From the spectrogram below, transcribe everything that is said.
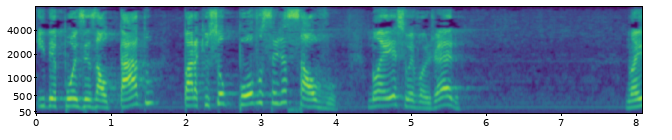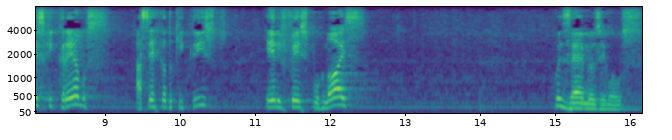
e depois exaltado para que o seu povo seja salvo. Não é esse o Evangelho? Não é isso que cremos acerca do que Cristo ele fez por nós? Pois é, meus irmãos.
